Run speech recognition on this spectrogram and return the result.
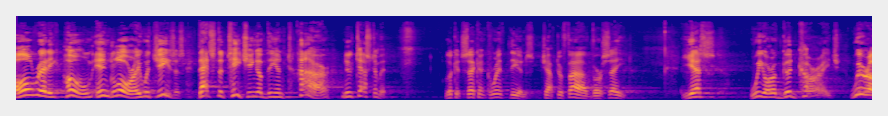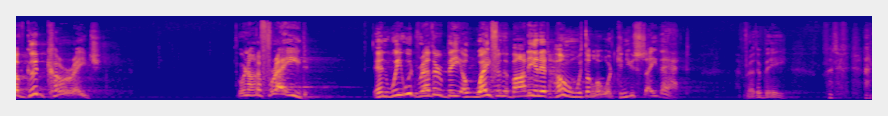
already home in glory with Jesus. That's the teaching of the entire New Testament. Look at 2 Corinthians chapter 5 verse 8. Yes, we are of good courage. We're of good courage. We're not afraid. And we would rather be away from the body and at home with the Lord. Can you say that? I'd rather be, I'd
